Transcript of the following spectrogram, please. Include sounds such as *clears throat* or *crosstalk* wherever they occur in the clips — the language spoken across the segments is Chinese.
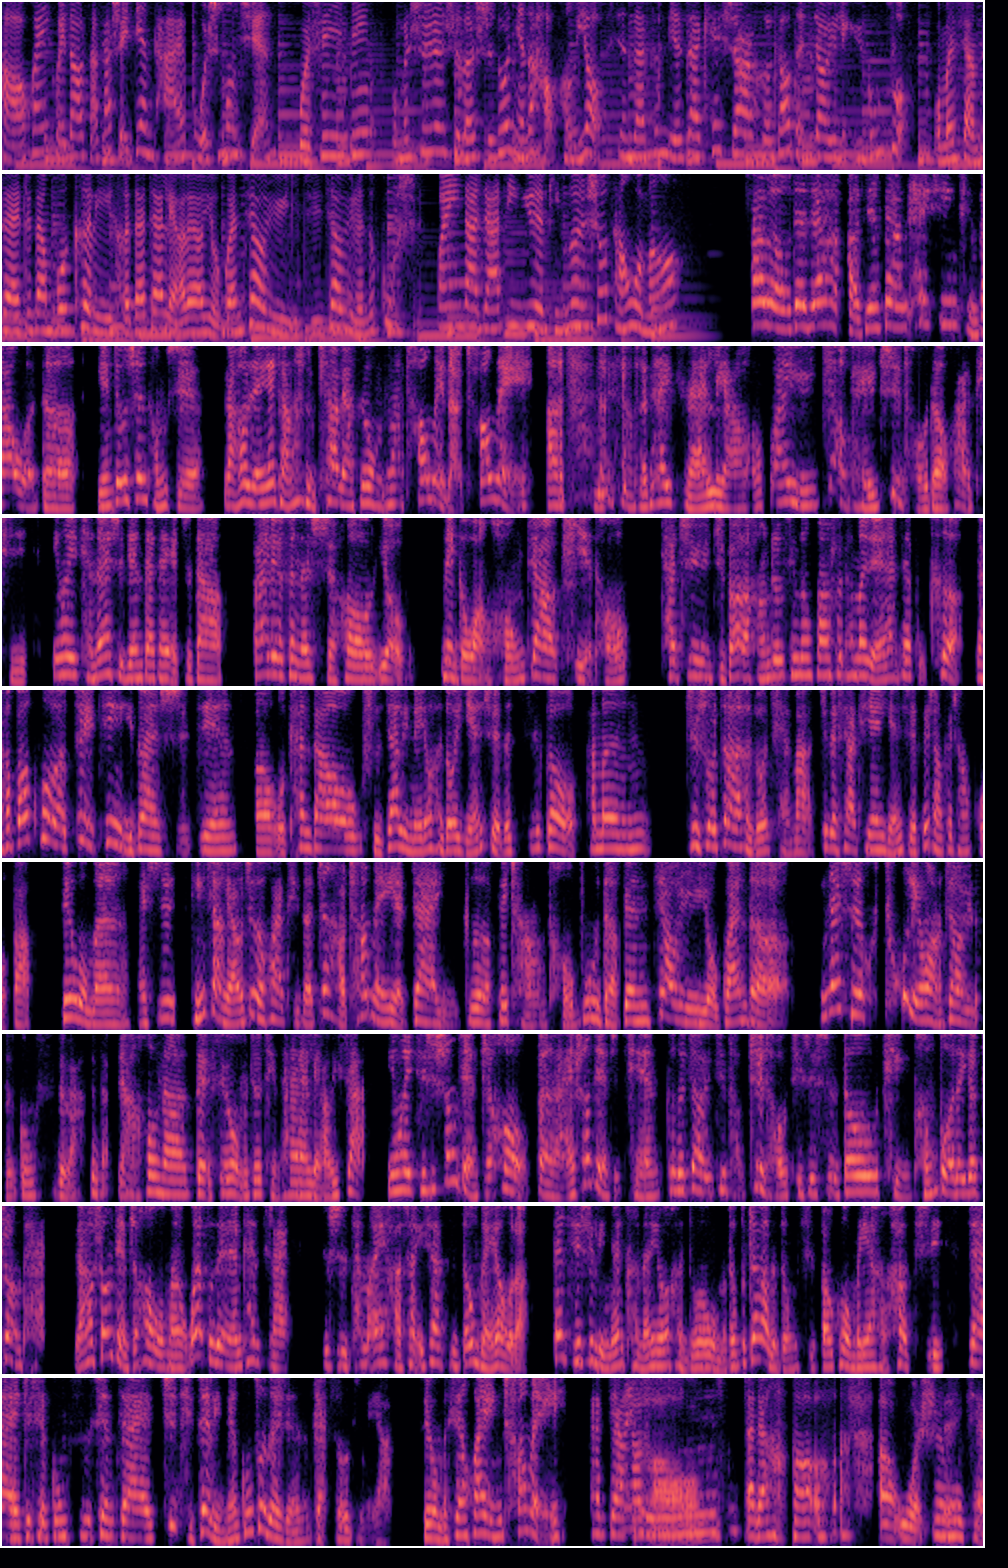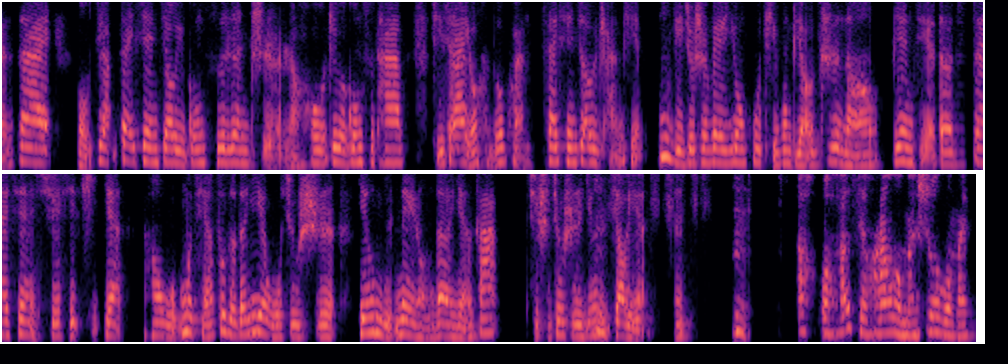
好，欢迎回到洒洒水电台，我是孟璇，我是易斌，我们是认识了十多年的好朋友，现在分别在 K 十二和高等教育领域工作。我们想在这档播客里和大家聊聊有关教育以及教育人的故事，欢迎大家订阅、评论、收藏我们哦。Hello，大家好，今天非常开心，请到我的研究生同学。然后人也长得很漂亮，所以我们叫她超美的超美啊！我想和她一起来聊关于教培巨头的话题。因为前段时间大家也知道，八月份的时候有那个网红叫铁头，他去举报了杭州新东方，说他们仍然在补课。然后包括最近一段时间，呃，我看到暑假里面有很多研学的机构，他们据说赚了很多钱嘛。这个夏天研学非常非常火爆。所以我们还是挺想聊这个话题的。正好超美也在一个非常头部的跟教育有关的，应该是互联网教育的公司，对吧？是的。然后呢，对，所以我们就请他来聊一下。因为其实双减之后，本来双减之前各个教育巨头巨头其实是都挺蓬勃的一个状态。然后双减之后，我们外部的人看起来就是他们哎，好像一下子都没有了。但其实里面可能有很多我们都不知道的东西，包括我们也很好奇。在这些公司，现在具体在里面工作的人感受怎么样？所以我们先欢迎超美。大家好，大家好。呃，我是目前在某教在线教育公司任职，然后这个公司它旗下有很多款在线教育产品，目的就是为用户提供比较智能、便捷的在线学习体验。然后我目前负责的业务就是英语内容的研发，其实就是英语教研。嗯嗯。啊，我好喜欢我们说我们。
